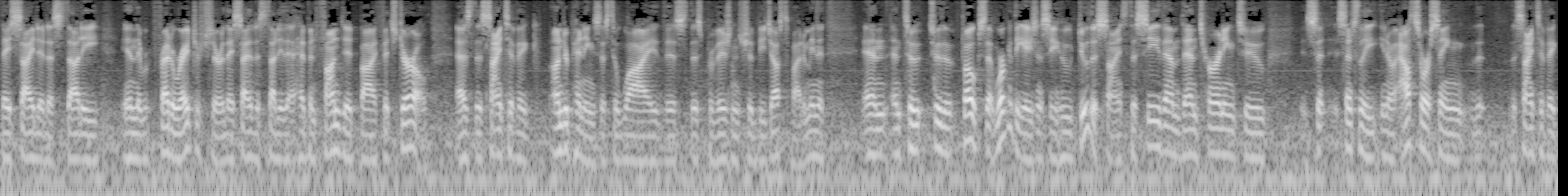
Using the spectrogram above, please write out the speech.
they cited a study in the Federal Register they cited a study that had been funded by Fitzgerald as the scientific underpinnings as to why this this provision should be justified. I mean and and to to the folks that work at the agency who do this science to see them then turning to essentially, you know, outsourcing the, the scientific,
